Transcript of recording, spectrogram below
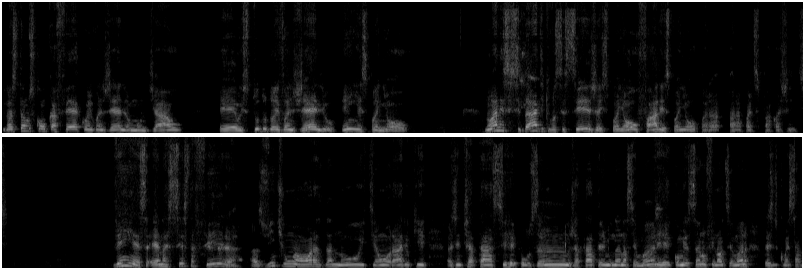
E nós estamos com o Café com o Evangelho Mundial é, o estudo do Evangelho em espanhol. Não há necessidade que você seja espanhol ou fale espanhol para, para participar com a gente. Vem, essa é na sexta-feira, às 21 horas da noite. É um horário que a gente já está se repousando, já está terminando a semana e recomeçando o final de semana para a gente começar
